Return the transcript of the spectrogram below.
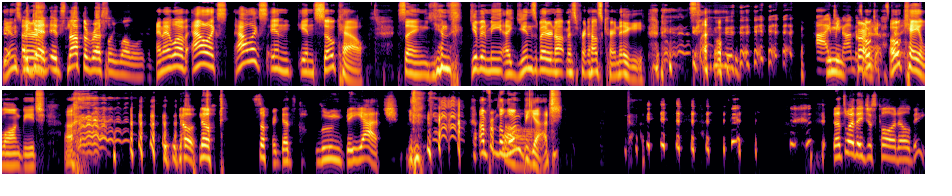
Yin's Again, it's not the wrestling well organized. And I love Alex. Alex in in SoCal saying Yin giving me a Yin's better not mispronounce Carnegie. so, I You do mean not Carnegie. okay, mispronounce Carnegie. okay, Long Beach. Uh, No, no, sorry, that's Loon Biatch. I'm from the Lung Aw. Biatch. That's why they just call it LB.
